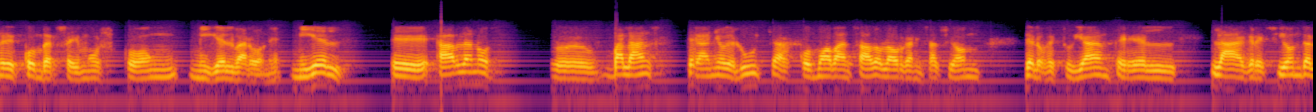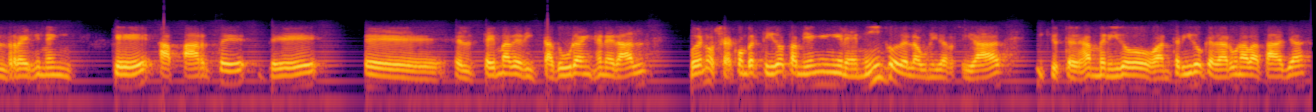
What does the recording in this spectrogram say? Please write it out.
eh, conversemos con Miguel Barone. Miguel, eh, háblanos balance de año de lucha, cómo ha avanzado la organización de los estudiantes, el, la agresión del régimen que aparte de el tema de dictadura en general bueno, se ha convertido también en enemigo de la universidad y que ustedes han venido, han tenido que dar una batalla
